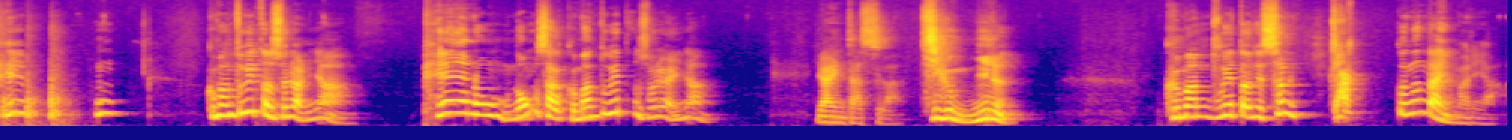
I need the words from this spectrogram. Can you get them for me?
폐, 응? 그만두겠다는 소리 아니냐? 폐농, 농사 그만두겠다는 소리 아니냐? 야 인 자스가. 지금 니는 그만두겠다는 선쫙 끊는다, 이 말이야.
